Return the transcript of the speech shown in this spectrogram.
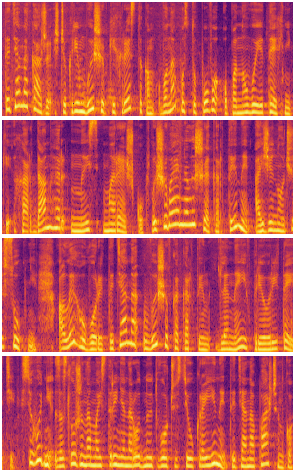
Тетяна каже, що крім вишивки хрестиком, вона поступово опановує техніки хардангер, низь, мережку. Вишиває не лише картини, а й жіночі сукні. Але говорить Тетяна, вишивка картин для неї в пріоритеті. Сьогодні заслужена майстриня народної творчості України Тетяна Пащенко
